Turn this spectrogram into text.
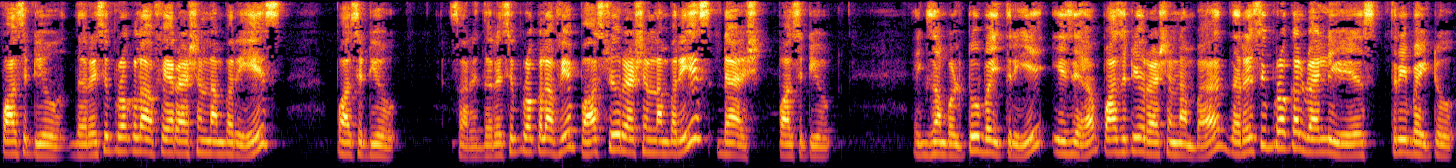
positive. The reciprocal of a rational number is positive. Sorry, the reciprocal of a positive rational number is dash positive. Example 2 by 3 is a positive rational number. The reciprocal value is 3 by 2.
